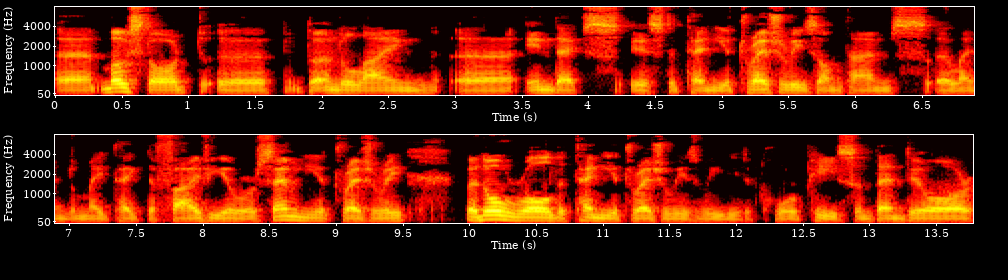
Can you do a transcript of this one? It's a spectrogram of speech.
uh, most are uh, the underlying uh, index is the 10 year treasury. Sometimes a lender may take the five year or seven year treasury, but overall, the 10 year treasury is really the core piece. And then there are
